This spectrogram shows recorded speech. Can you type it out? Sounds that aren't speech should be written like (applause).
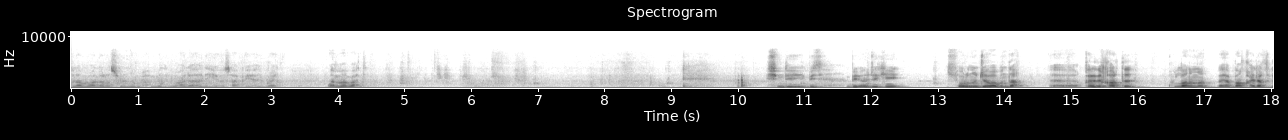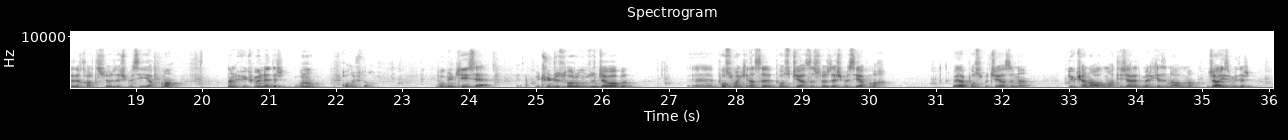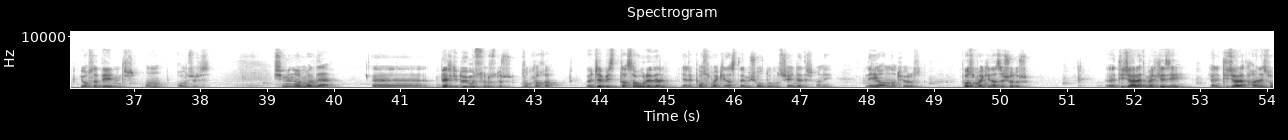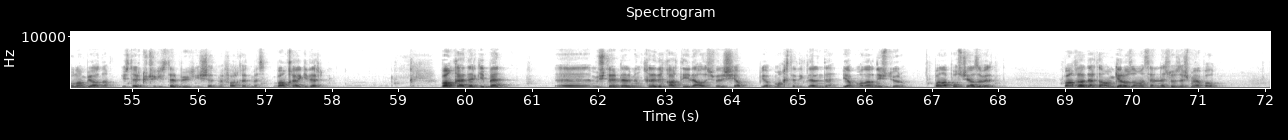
vesselamu ala Resulüne Muhammedin ve ala alihi ve sahbihi ecmain. Amma ba'd. Şimdi biz bir önceki sorunun cevabında e, kredi kartı kullanımı veya bankayla kredi kartı sözleşmesi yapmanın hükmü nedir? Bunu konuştuk. Bugünkü ise üçüncü sorumuzun cevabı e, post makinesi, post cihazı sözleşmesi yapmak veya post cihazını dükkana alma, ticaret merkezine alma caiz midir yoksa değil midir? Onu konuşacağız. Şimdi normalde ee, belki duymuşsunuzdur mutlaka. Önce biz tasavvur edelim. Yani post makinesi demiş olduğumuz şey nedir? Hani neyi anlatıyoruz? Post makinesi şudur. E, ticaret merkezi yani ticaret hanesi olan bir adam ister küçük ister büyük işletme fark etmez. Bankaya gider. Bankaya der ki ben e, müşterilerimin kredi kartı ile alışveriş yap, yapmak istediklerinde yapmalarını istiyorum. Bana post cihazı verin. Banka der tamam gel o zaman seninle sözleşme yapalım.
